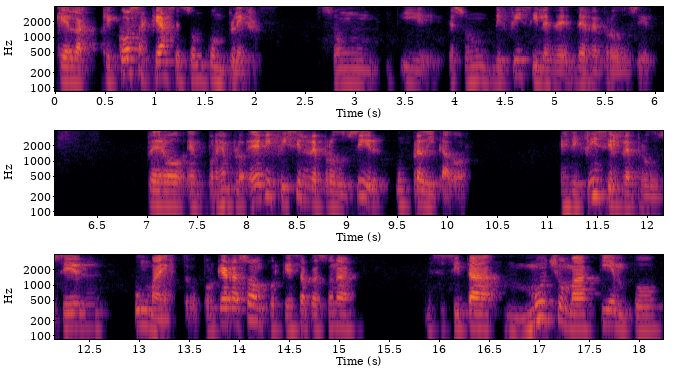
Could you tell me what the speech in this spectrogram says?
que, las que cosas que hace son complejas, son, y, que son difíciles de, reproducir. Pero, eh, por ejemplo, es difícil reproducir un predicador. Es difícil reproducir un maestro. ¿Por qué razón? Porque esa persona necesita mucho más tiempo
